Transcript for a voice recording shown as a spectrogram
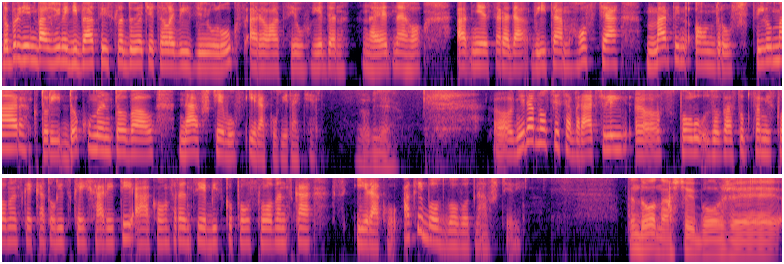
Dobrý deň, vážení diváci, sledujete televíziu Lux a reláciu 1 na 1. A dnes rada vítam hostia Martin Ondruš, filmár, ktorý dokumentoval návštevu v Iraku. Vítajte. Dobrý deň. E, nedávno ste sa vrátili e, spolu so zástupcami Slovenskej katolíckej charity a konferencie biskupov Slovenska z Iraku. Aký bol dôvod návštevy? Ten dôvod návštevy bol, že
